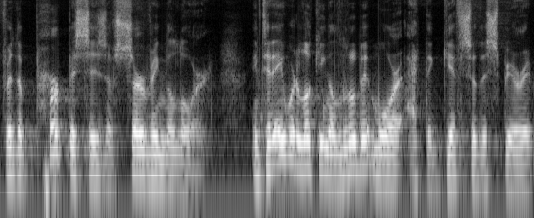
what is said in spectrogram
for the purposes of serving the Lord. And today we're looking a little bit more at the gifts of the Spirit.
